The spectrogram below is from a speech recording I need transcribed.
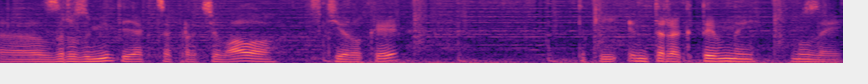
е, зрозуміти, як це працювало в ті роки. Такий інтерактивний музей.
